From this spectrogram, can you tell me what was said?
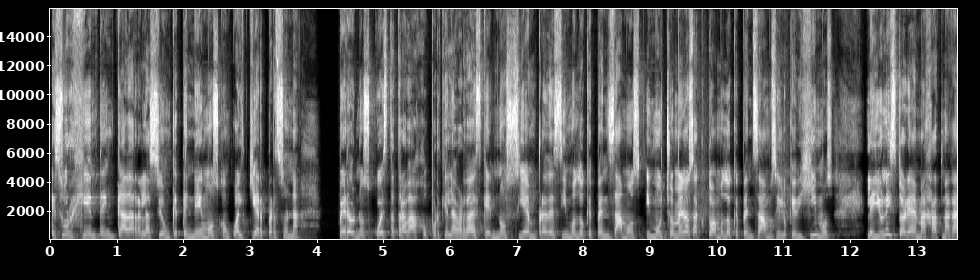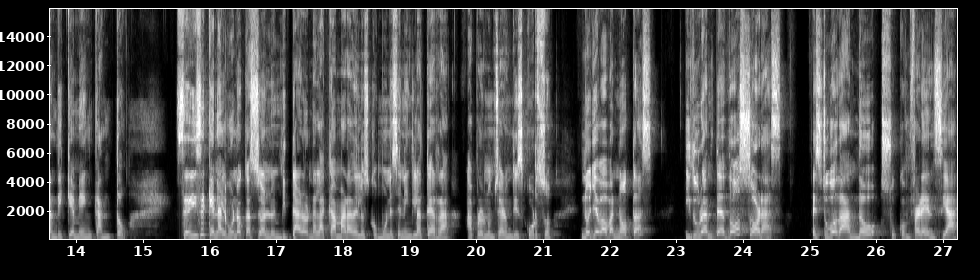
es urgente en cada relación que tenemos con cualquier persona, pero nos cuesta trabajo porque la verdad es que no siempre decimos lo que pensamos y mucho menos actuamos lo que pensamos y lo que dijimos. Leí una historia de Mahatma Gandhi que me encantó. Se dice que en alguna ocasión lo invitaron a la Cámara de los Comunes en Inglaterra a pronunciar un discurso. No llevaba notas y durante dos horas estuvo dando su conferencia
